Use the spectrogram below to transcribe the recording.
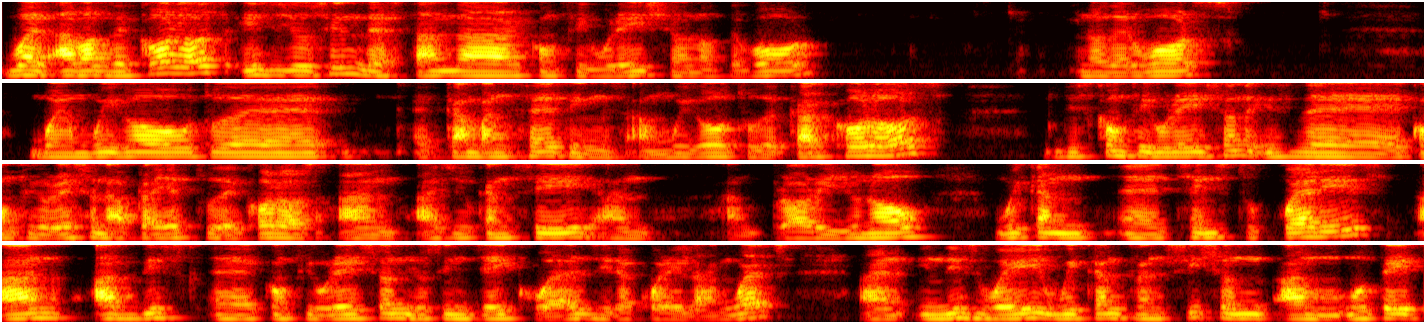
well, about the colors, is using the standard configuration of the board. In other words, when we go to the uh, Kanban settings and we go to the card colors, this configuration is the configuration applied to the colors. And as you can see, and, and probably you know, we can uh, change to queries and add this uh, configuration using jQuery, Jira Query Language. And in this way, we can transition and mutate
